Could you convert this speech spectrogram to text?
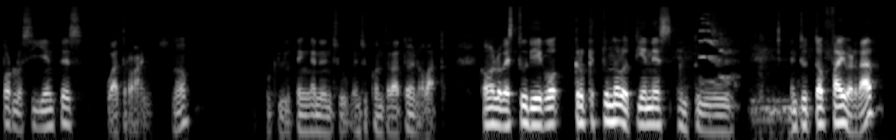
por los siguientes cuatro años, ¿no? Que lo tengan en su, en su contrato de novato. ¿Cómo lo ves tú, Diego? Creo que tú no lo tienes en tu, en tu top 5, ¿verdad?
